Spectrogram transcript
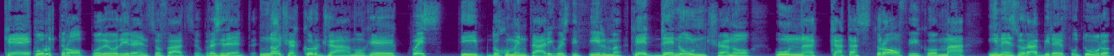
che purtroppo, devo dire, Enzo Fazio, Presidente, noi ci accorgiamo che questi documentari, questi film che denunciano un catastrofico ma inesorabile futuro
